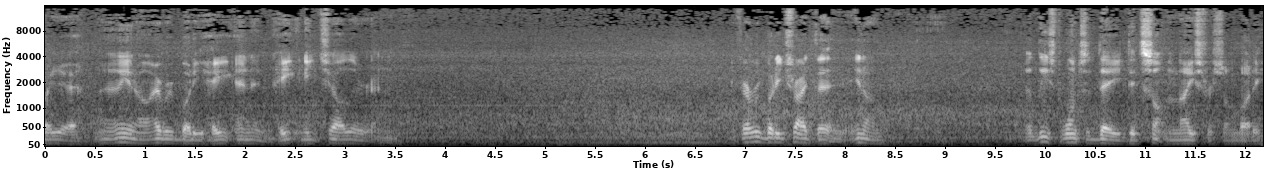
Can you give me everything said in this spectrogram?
But yeah, you know, everybody hating and hating each other, and if everybody tried to, you know, at least once a day did something nice for somebody,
